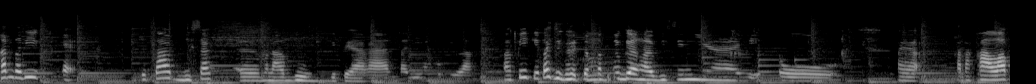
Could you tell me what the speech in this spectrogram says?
Kan tadi kayak kita bisa uh, menabung gitu ya kan. Tadi yang aku bilang. Tapi kita juga cepet hmm. juga ngabisinnya gitu kayak karena kalap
